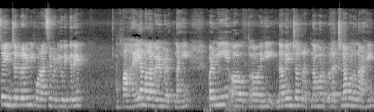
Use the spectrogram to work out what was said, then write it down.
सो इन जनरली मी कोणाचे व्हिडिओ वगैरे पाहायला मला वेळ मिळत नाही. पण मी अ, अ, ही नवेंजल रत्ना म्हणून रचना म्हणून आहे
